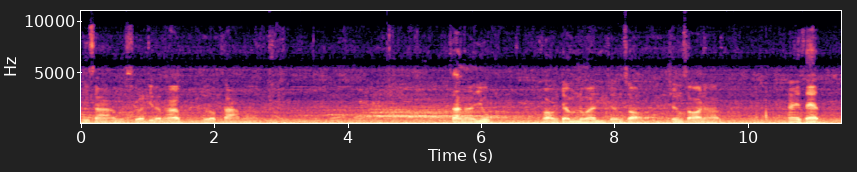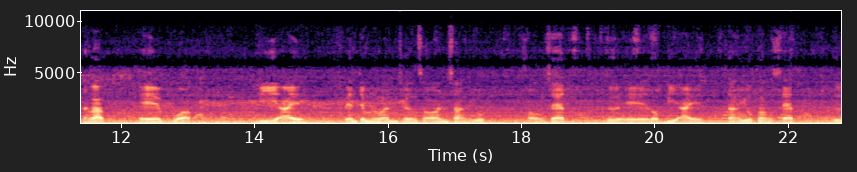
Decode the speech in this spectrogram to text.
คือสามส่วนจินตภาพ คือลบสามสั่งอายุของจำนวนเชิงสอเชิงซ้อนนะครับ ให้ z เท่ากับ a บวก bi เป็นจำนวนเชิงซ้อนสั่งยุคของ z คือ a ลบ bi สั่งยุคของ z คือ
